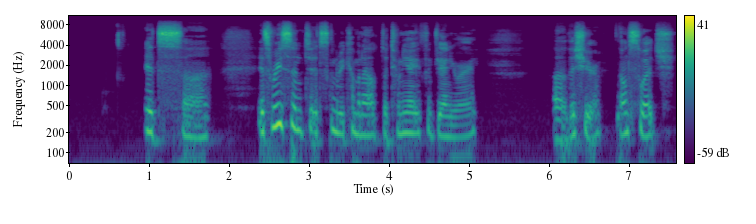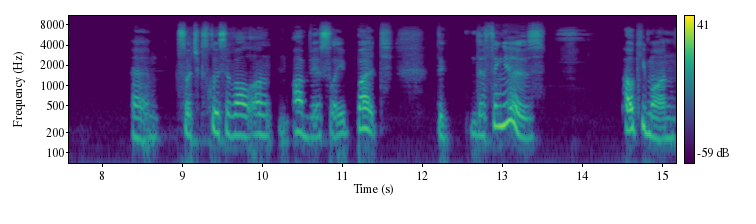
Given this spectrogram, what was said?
it's uh, it's recent. It's going to be coming out the 28th of January uh, this year on Switch. Um, Switch exclusive, all uh, obviously. But the the thing is, Pokemon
